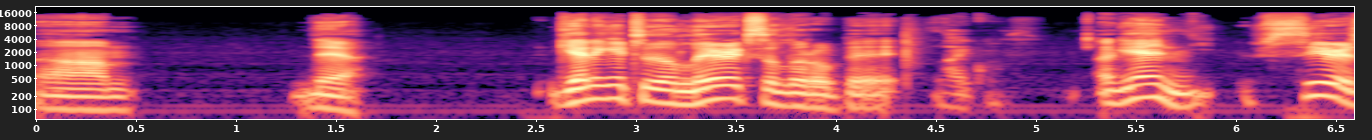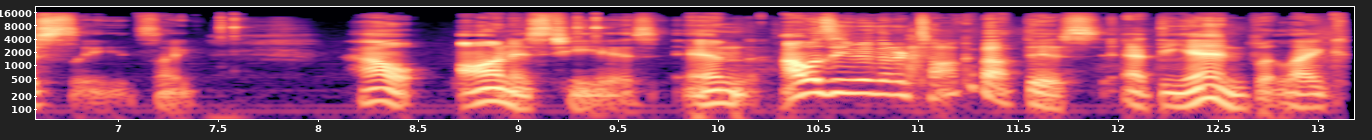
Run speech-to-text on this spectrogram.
know? Um yeah. Getting into the lyrics a little bit, like again, seriously, it's like how honest he is. And I was even going to talk about this at the end, but like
